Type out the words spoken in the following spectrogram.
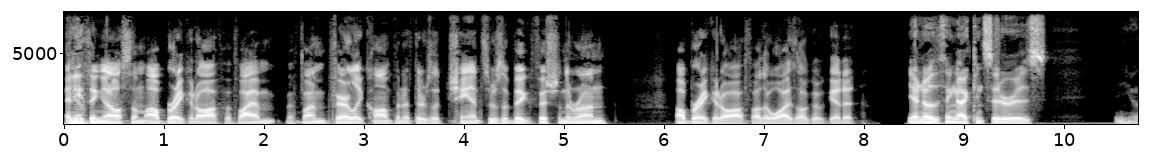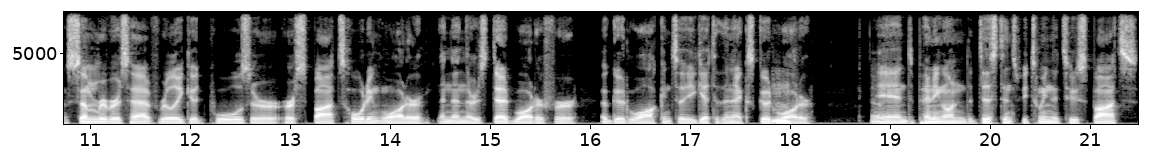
anything else, I'm, I'll break it off. If I'm if I'm fairly confident there's a chance there's a big fish in the run, I'll break it off. Otherwise, I'll go get it. Yeah, another thing I consider is, you know, some rivers have really good pools or, or spots holding water, and then there's dead water for a good walk until you get to the next good Mm. water. Yeah. And depending on the distance between the two spots,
